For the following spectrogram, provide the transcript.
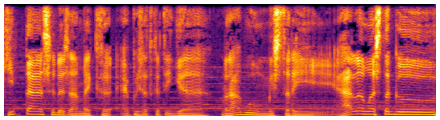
Kita sudah sampai ke episode ketiga Rabu Misteri. Halo Mas Teguh.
